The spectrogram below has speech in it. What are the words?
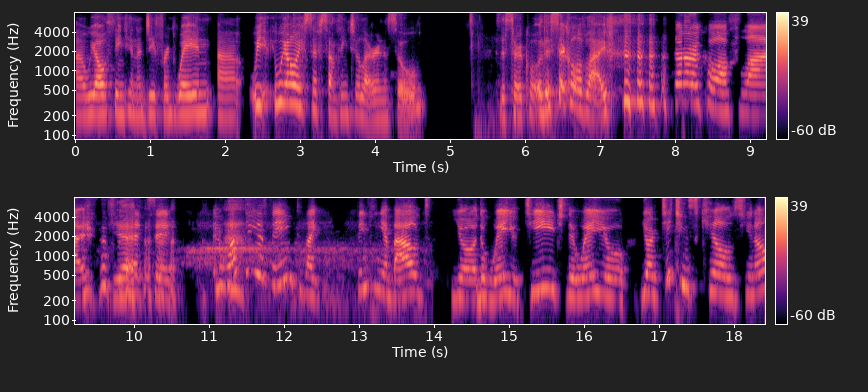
uh, we all think in a different way and uh, we we always have something to learn so the circle the circle of life. Circle of life yeah. that's it. And what do you think like thinking about your the way you teach the way you your teaching skills you know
